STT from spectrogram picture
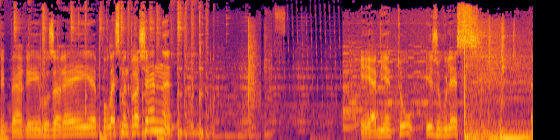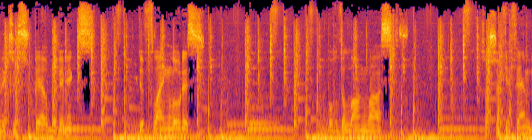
Préparez vos oreilles pour la semaine prochaine. Et à bientôt. Et je vous laisse avec ce superbe remix de Flying Lotus pour The Long Lost sur Choc FM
